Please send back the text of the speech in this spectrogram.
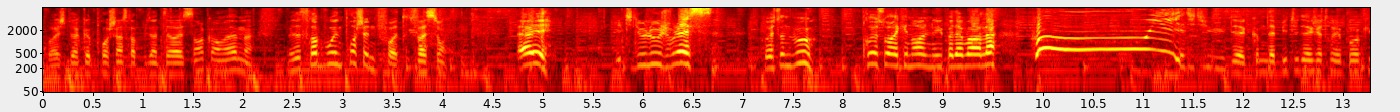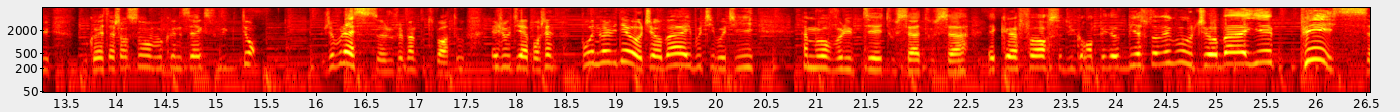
Bon, j'espère que le prochain sera plus intéressant quand même. Mais ça sera pour une prochaine fois, de toute façon. Allez Les petits loulous, je vous laisse Prenez soin de vous Prenez soin avec Enroll, n'oubliez pas d'avoir la... Oui Attitude Comme d'habitude avec J'ai trouvé pour au cul. Vous connaissez la chanson, vous connaissez l'explication. Je vous laisse, je vous fais plein de pouces partout. Et je vous dis à la prochaine pour une nouvelle vidéo. Ciao, bye, bouti bouti. Amour, volupté, tout ça, tout ça. Et que la force du grand pédophile soit avec vous. Ciao, bye et peace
